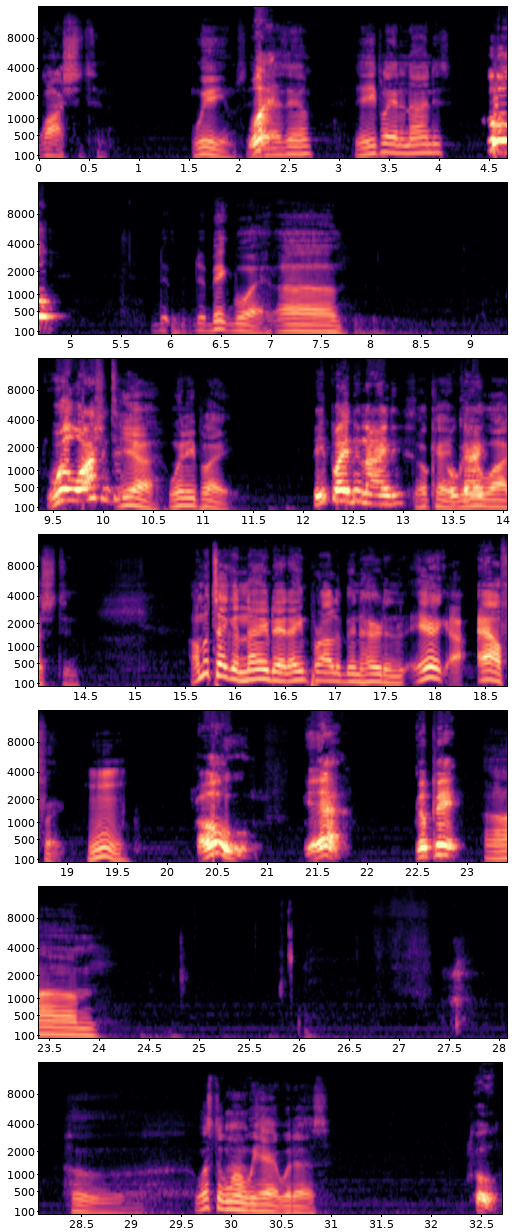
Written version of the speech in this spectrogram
Washington Williams. What? That's him. Did he play in the nineties? Who? The, the big boy. Uh, Will Washington? yeah, when he played. He played in the '90s. Okay, Okay. Will Washington. I'm gonna take a name that ain't probably been heard in Eric Alford. Hmm. Oh, yeah. Good pick. Um, who? What's the one we had with us? Who?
